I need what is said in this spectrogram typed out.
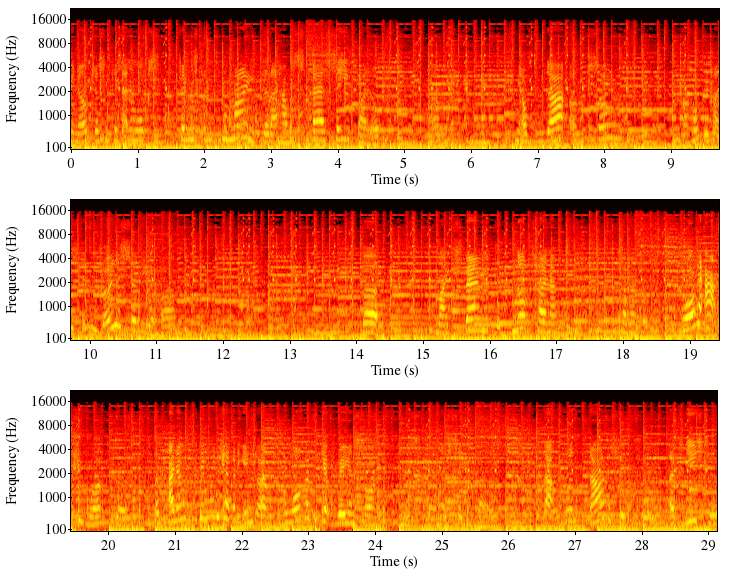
You know, just in case any more things come to my mind, then I have a spare save file. Um, yeah, I'll do that. Um, so I hope you guys did enjoy this video. Um, but my experiment did not turn out be it actually worked though, like I don't, I didn't really care about the intro. I was I could get Ray and Sonic in this, in this same file. That would, that was really cool. Like these two,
